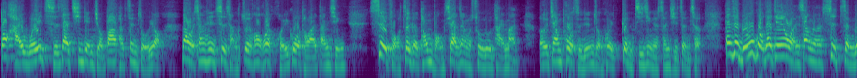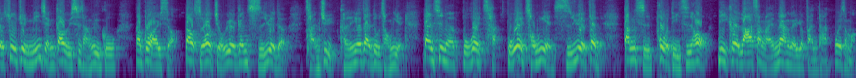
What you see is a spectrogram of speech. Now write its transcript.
都还维持在七点九八百分左右，那我相信市场最后会回过头来担心，是否这个通膨下降的速度太慢，而将迫使联准会更激进的升息政策。但是如果在今天晚上呢，是整个数据明显高于市场预估，那不好意思哦，到时候九月跟十月的惨剧可能又再度重演。但是呢，不会惨不会重演。十月份当时破底之后，立刻拉上来那样的一个反弹，为什么？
